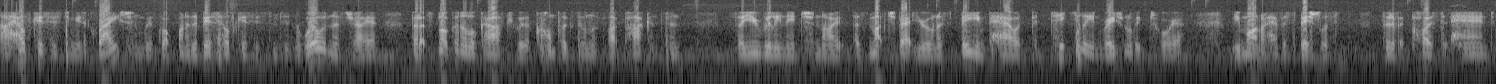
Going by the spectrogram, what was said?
our healthcare system is great and we've got one of the best healthcare systems in the world in Australia, but it's not going to look after you with a complex illness like Parkinson's. So you really need to know as much about your illness, be empowered, particularly in regional Victoria, you might not have a specialist sort of at close at hand,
